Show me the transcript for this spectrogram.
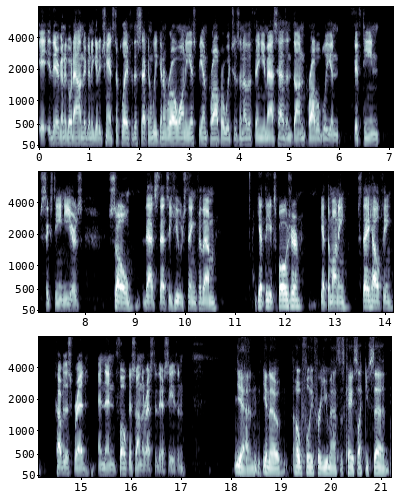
it, they're going to go down. They're going to get a chance to play for the second week in a row on ESPN proper, which is another thing UMass hasn't done probably in 15, 16 years. So that's that's a huge thing for them. Get the exposure, get the money, stay healthy, cover the spread, and then focus on the rest of their season. Yeah, and you know, hopefully for UMass's case, like you said,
